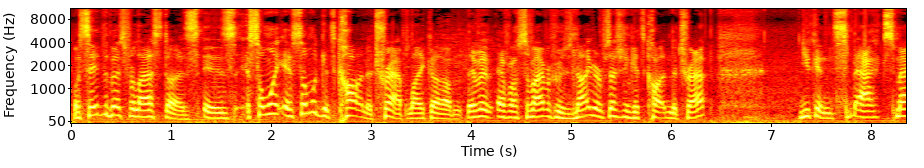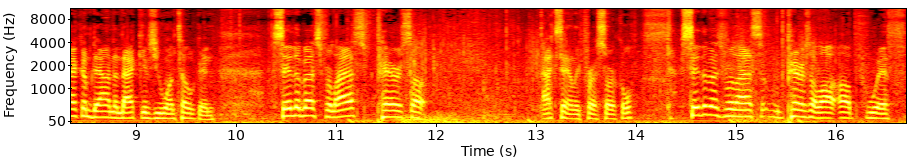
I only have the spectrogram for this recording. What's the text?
What Save the Best for Last does is, someone if someone gets caught in a trap, like um, if, a, if a survivor who's not your obsession gets caught in the trap, you can smack, smack them down and that gives you one token. Save the Best for Last pairs up accidentally press circle. Save the best for last pairs a lot up with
